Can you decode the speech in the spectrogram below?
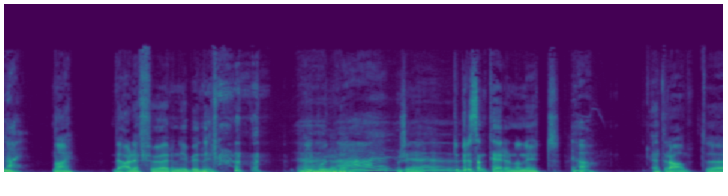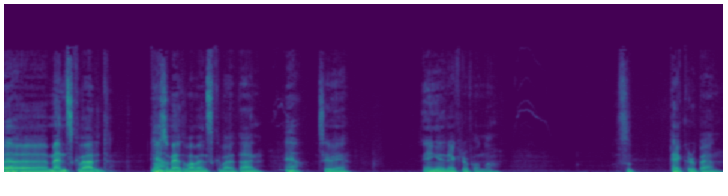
Nei. Nei. Det er det før nybegynner. Eller er det? Nei, Hvor? Du presenterer noe nytt. Ja. Et eller annet eh, menneskeverd. Noen Ja. som vet hva menneskeverd er, ja. sier vi. Ingen rekker opp hånda. Så peker du på en.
